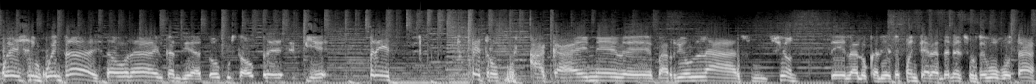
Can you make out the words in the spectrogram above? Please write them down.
Pues se encuentra a esta hora el candidato Gustavo Pre, Petro acá en el eh, barrio La Asunción de la localidad de Puente Aranda en el sur de Bogotá.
